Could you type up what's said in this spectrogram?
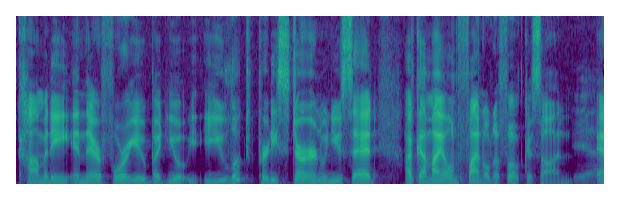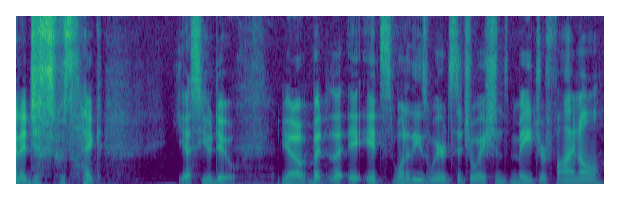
comedy in there for you, but you you looked pretty stern when you said, "I've got my own final to focus on," yeah. and it just was like, "Yes, you do." You know, but it's one of these weird situations. Major final,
